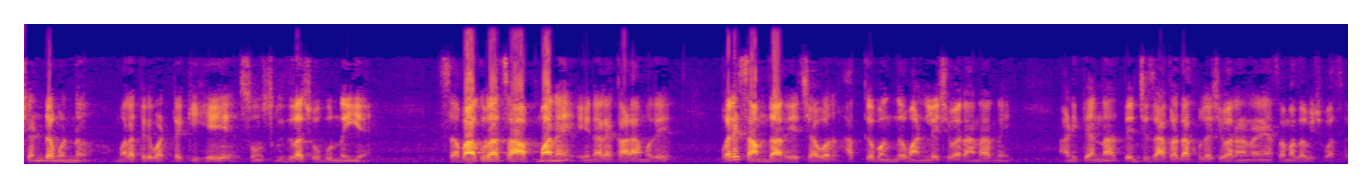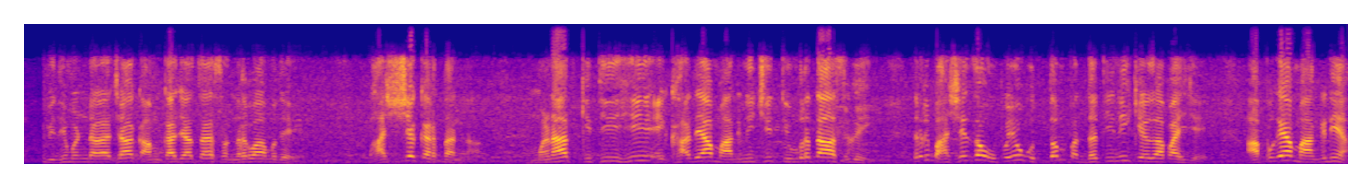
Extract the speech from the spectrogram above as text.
शंड म्हणणं. मला तरी वाटतं की हे संस्कृतीला शोभून नाही आहे सभागृहाचा अपमान आहे. येणाऱ्या काळामध्ये बरेच आमदार याच्यावर हक्कभंग मांडल्याशिवाय राहणार नाही आणि त्यांना त्यांची जागा दाखवल्याशिवाय राहणार नाही असा माझा विश्वास आहे. विधिमंडळाच्या कामकाजाच्या संदर्भामध्ये भाष्य करताना मनात कितीही एखाद्या मागणीची तीव्रता असली तरी भाषेचा उपयोग उत्तम पद्धतीने केला पाहिजे. आपल्या मागण्या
